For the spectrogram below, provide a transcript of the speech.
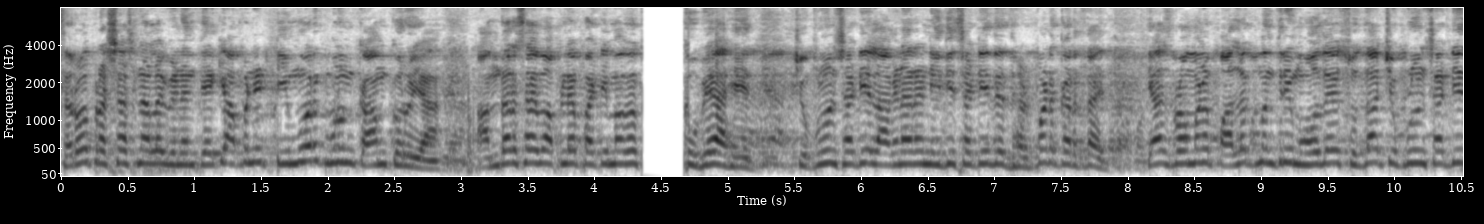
सर्व प्रशासनाला विनंती आहे की आपण हे टीमवर्क म्हणून काम करूया. आमदार साहेब आपल्या पाठीमागं उभे आहेत. चिपळूणसाठी लागणाऱ्या निधीसाठी ते धडपड करतायत. त्याचप्रमाणे पालकमंत्री महोदय सुद्धा चिपळूणसाठी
